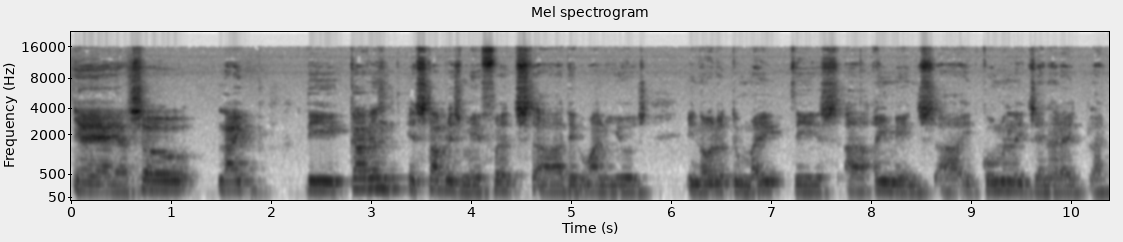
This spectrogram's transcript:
Yeah, yeah, yeah. So, like the current established methods uh, that one use in order to make these uh, amines, uh, it commonly generate like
